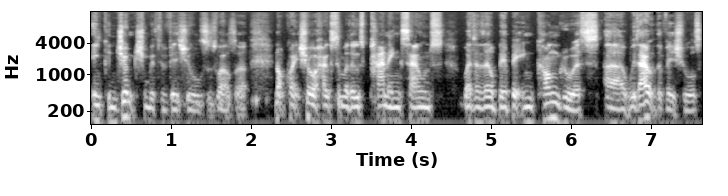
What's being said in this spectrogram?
in conjunction with the visuals as well. So not quite sure how some of those panning sounds, whether they'll be a bit incongruous uh, without the visuals.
